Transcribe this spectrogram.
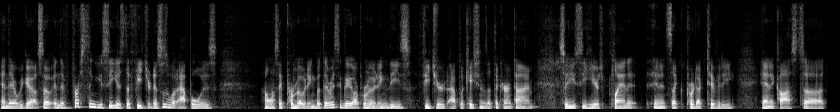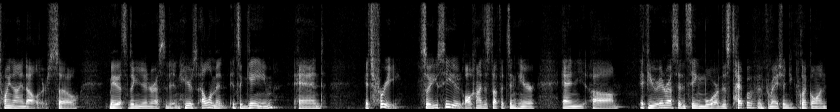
And there we go. So, and the first thing you see is the feature. This is what Apple is, I don't want to say promoting, but they basically are promoting these featured applications at the current time. So you see here's Planet, and it's like productivity, and it costs uh, $29. So maybe that's something you're interested in. Here's Element, it's a game, and it's free. So you see all kinds of stuff that's in here. And um, if you're interested in seeing more of this type of information, you can click on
